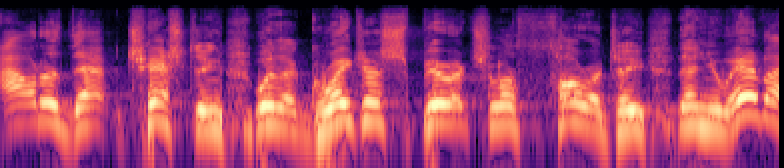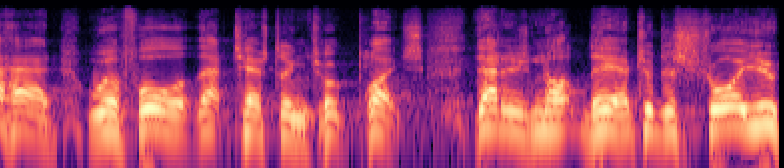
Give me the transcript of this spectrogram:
out of that testing with a greater spiritual authority than you ever had before that testing took place. That that is not there to destroy you,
